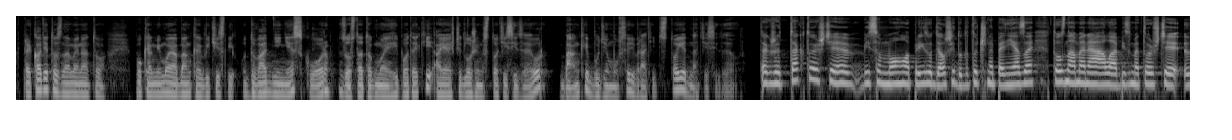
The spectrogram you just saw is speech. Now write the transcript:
V preklade to znamená to, pokiaľ mi moja banka vyčísli o 2 dní neskôr zostatok mojej hypotéky a ja ešte dlžím 100 tisíc eur, banke bude musieť vrátiť 101 tisíc eur. Takže takto ešte by som mohla prísť o ďalšie dodatočné peniaze. To znamená, ale aby sme to ešte e,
